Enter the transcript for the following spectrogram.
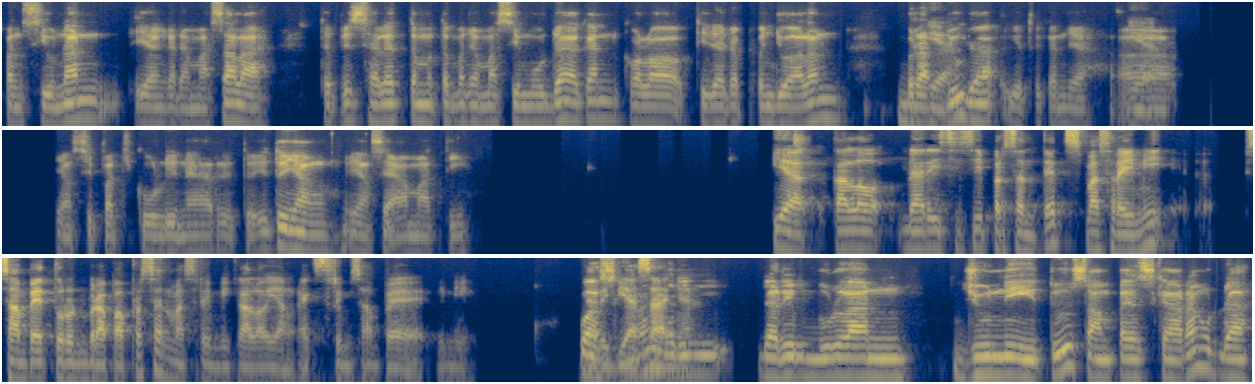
pensiunan ya nggak ada masalah. Tapi saya lihat teman-teman yang masih muda kan kalau tidak ada penjualan berat yeah. juga gitu kan ya. Yeah. Uh, yang sifat kuliner itu itu yang yang saya amati. Ya, kalau dari sisi percentage Mas Remi sampai turun berapa persen Mas Remi kalau yang ekstrim sampai ini Wah, dari biasanya? Dari, dari bulan Juni itu sampai sekarang udah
